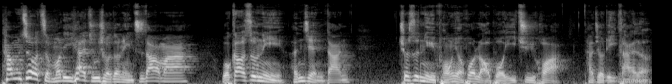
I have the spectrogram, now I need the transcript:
他们最后怎么离开足球的，你知道吗？我告诉你，很简单，就是女朋友或老婆一句话，他就离开了。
